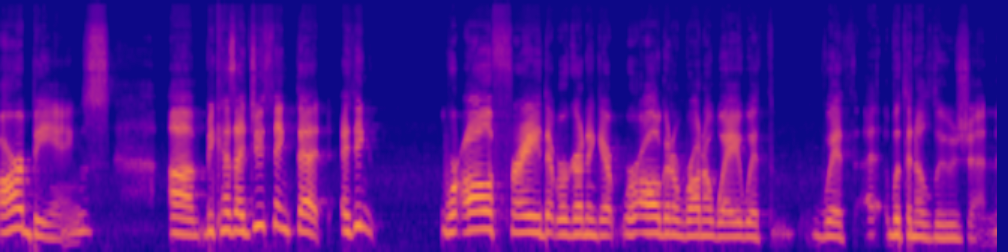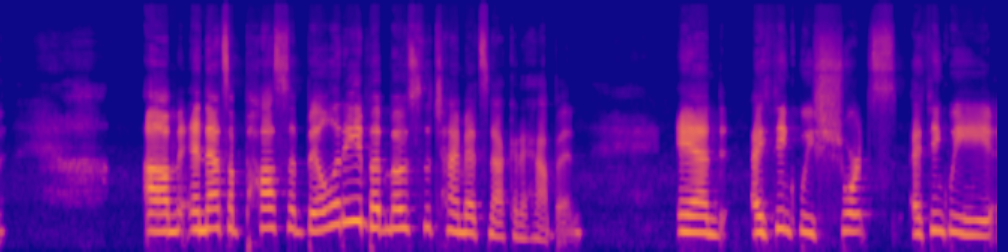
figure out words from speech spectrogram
are beings um, because I do think that I think we're all afraid that we're going to get we're all going to run away with with uh, with an illusion um, and that's a possibility, but most of the time it's not going to happen. And I think we shorts, I think we,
